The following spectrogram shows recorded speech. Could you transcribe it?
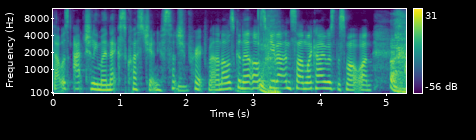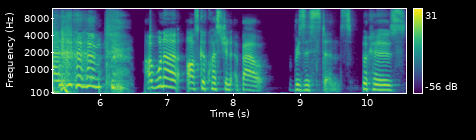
That was actually my next question. You're such a mm. prick, man. I was going to ask you that and sound like I was the smart one. Um, I want to ask a question about resistance because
